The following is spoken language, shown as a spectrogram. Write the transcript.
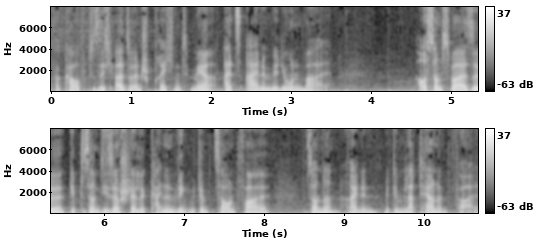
verkaufte sich also entsprechend mehr als eine Million Mal. Ausnahmsweise gibt es an dieser Stelle keinen Wink mit dem Zaunpfahl, sondern einen mit dem Laternenpfahl.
